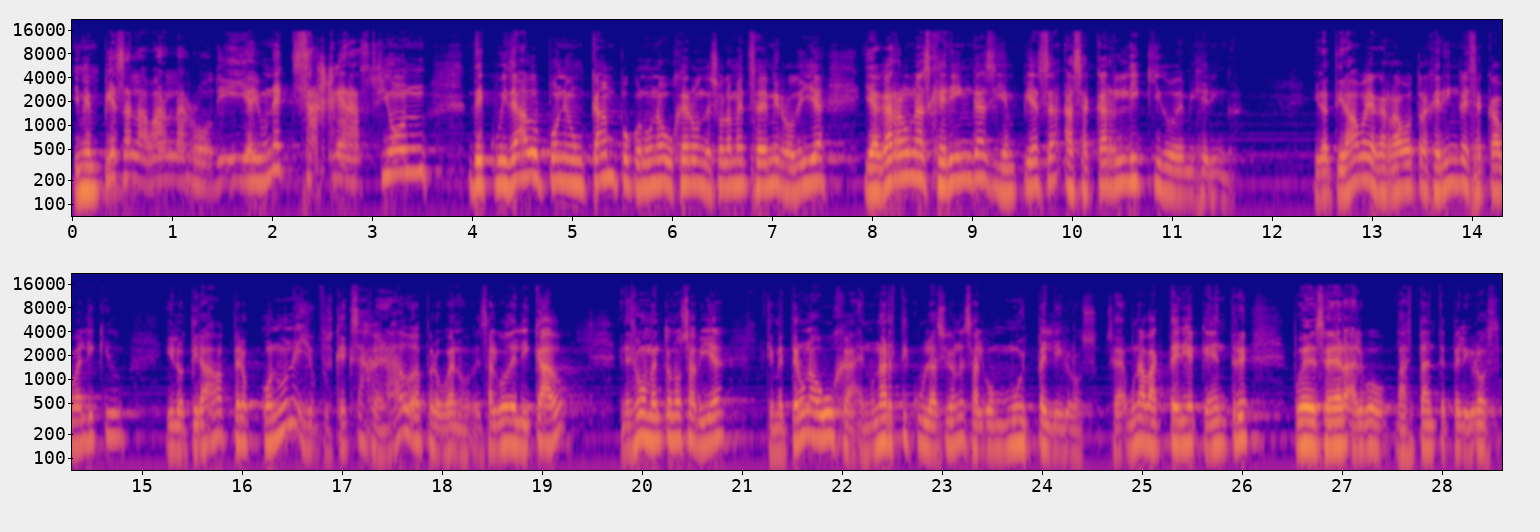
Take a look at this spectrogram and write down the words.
Y me empieza a lavar la rodilla y una exageración de cuidado pone un campo con un agujero donde solamente se ve mi rodilla y agarra unas jeringas y empieza a sacar líquido de mi jeringa. Y la tiraba y agarraba otra jeringa y sacaba líquido y lo tiraba, pero con una, y yo, pues qué exagerado, pero bueno, es algo delicado. En ese momento no sabía que meter una aguja en una articulación es algo muy peligroso. O sea, una bacteria que entre puede ser algo bastante peligroso.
